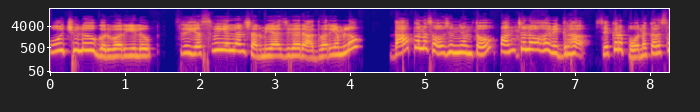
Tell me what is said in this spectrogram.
పూచులు గురువర్యులు శ్రీ ఎస్విఎల్ఎన్ శర్మయాజి గారి ఆధ్వర్యంలో దాతల సౌజన్యంతో పంచలోహ విగ్రహ శిఖర పూర్ణకలస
